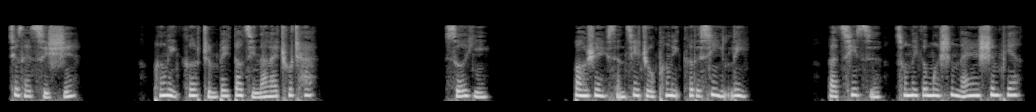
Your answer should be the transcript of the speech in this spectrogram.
就在此时，彭里科准备到济南来出差，所以鲍瑞想借助彭里科的吸引力，把妻子从那个陌生男人身边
